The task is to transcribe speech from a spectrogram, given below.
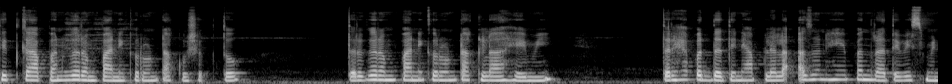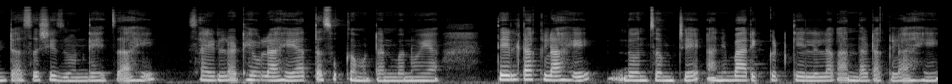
तितकं आपण गरम पाणी करून टाकू शकतो. तर गरम पाणी करून टाकलं आहे मी. तर ह्या पद्धतीने आपल्याला अजूनही पंधरा ते वीस मिनटं असं शिजवून घ्यायचं आहे. साईडला ठेवलं आहे. आता सुक्का मटण बनवूया. तेल टाकलं आहे दोन चमचे आणि बारीक कट केलेला कांदा टाकला आहे.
